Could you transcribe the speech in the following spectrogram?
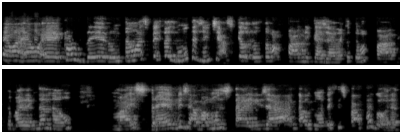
é, uma, é, uma, é, caseiro, então as pessoas, muita gente acha que eu, eu tenho uma fábrica já, né, que eu tenho uma fábrica, mas ainda não, mas breve já vamos estar aí já galgando esse espaço agora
